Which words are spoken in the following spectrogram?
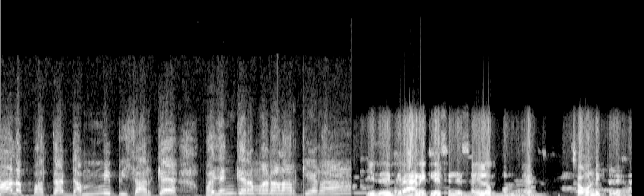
ஆளை பார்த்தா டம்மி பீஸா இருக்க பயங்கரமான ஆளா இருக்கேடா. இது கிரானைட்லேயே செஞ்ச சைலோ ஃபோனு சவுண்டு கேளுங்க.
